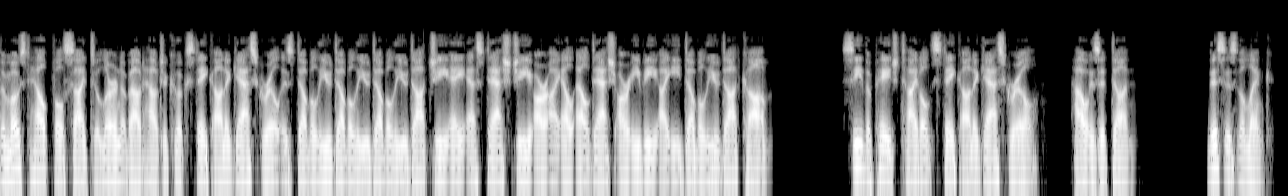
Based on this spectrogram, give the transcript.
The most helpful site to learn about how to cook steak on a gas grill is www.gas-grill-review.com. See the page titled Steak on a Gas Grill, How is it done? This is the link.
